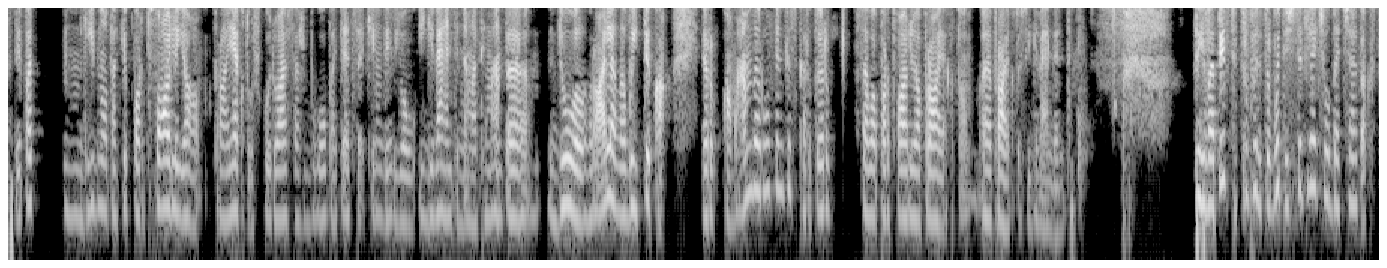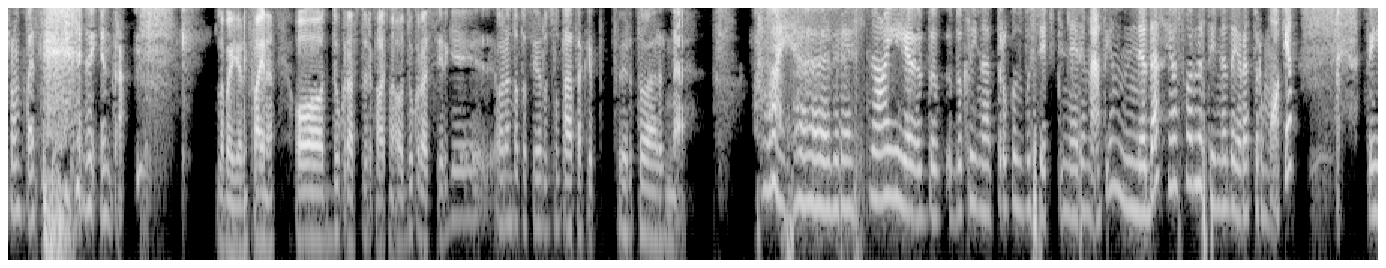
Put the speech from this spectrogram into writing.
ir taip pat mm, lydinau tokį portfolio projektų, už kuriuos aš buvau pati atsakinga ir jau įgyventinimą. Tai man ta dual rolė labai tiko. Ir komanda rūpintis kartu ir savo portfolio projektų, e, projektus įgyvendinti. Tai va taip, tai truputį turbūt išsiplėčiau, bet čia toks trumpas intro. Labai gerai, faina. O dukros turi klausimą, o dukros irgi orientuotos į rezultatą kaip ir tu ar ne? Oi, e, vyresnioji dukrai netrukus bus septyneri metai. Nida jos vardas, tai Nida yra pirmokė. Tai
